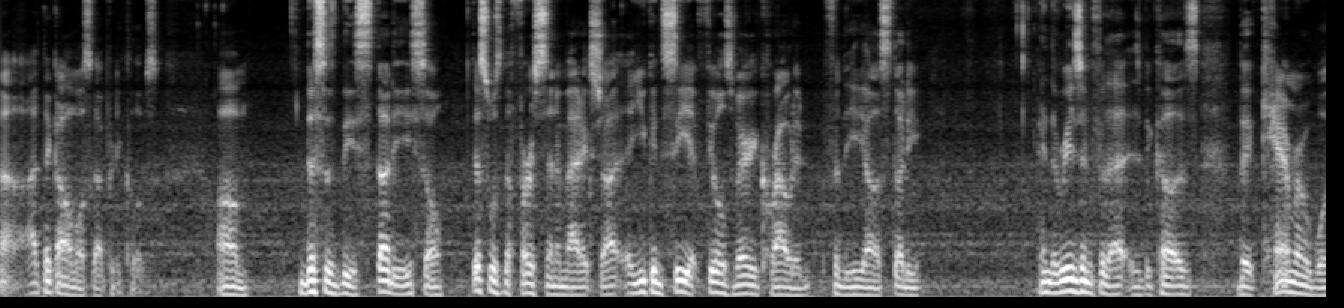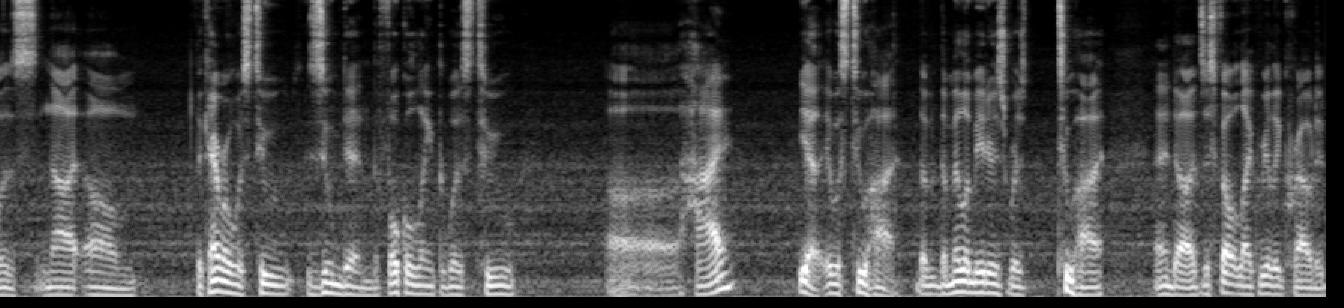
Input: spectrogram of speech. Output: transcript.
Uh, I think I almost got pretty close. Um, this is the study, so this was the first cinematic shot, and you can see it feels very crowded for the uh, study. And the reason for that is because the camera was not um, the camera was too zoomed in. The focal length was too uh, high. Yeah, it was too high. The the millimeters were too high, and uh, just felt like really crowded.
